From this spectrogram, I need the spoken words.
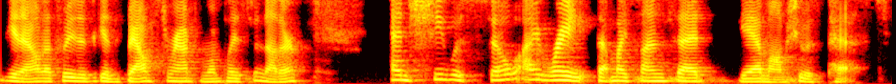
you know, that's what he does. He gets bounced around from one place to another. And she was so irate that my son said, Yeah, mom, she was pissed.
